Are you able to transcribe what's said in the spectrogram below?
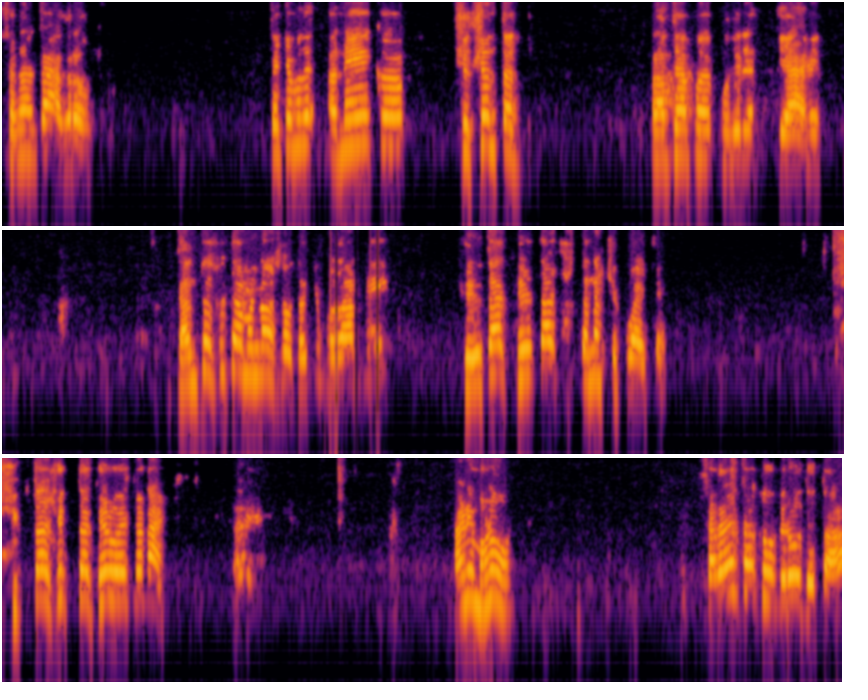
सगळ्यांचा आग्रह होता. त्याच्यामध्ये अनेक शिक्षण तज्ञ प्राध्यापक वगैरे जे आहेत त्यांचं सुद्धा म्हणणं असं होतं की मुलांनी खेळता खेळता त्यांना शिकवायचंय. शिकता शिकता खेळवायचं नाही. आणि म्हणून सगळ्यांचा जो विरोध होता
